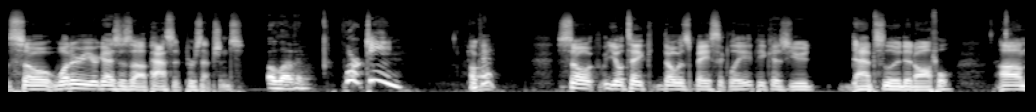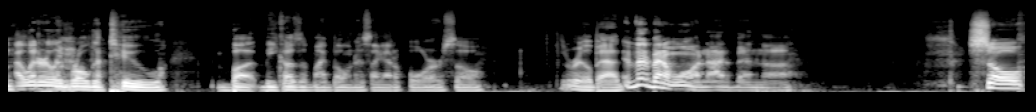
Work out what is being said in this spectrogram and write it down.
So, what are your guys' uh, passive perceptions? Eleven. Fourteen. Okay. So you'll take those basically because you absolutely did awful. Um, I literally rolled a two, but because of my bonus, I got a four. So it's real bad. if it had been a one, I'd have been. Uh, So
